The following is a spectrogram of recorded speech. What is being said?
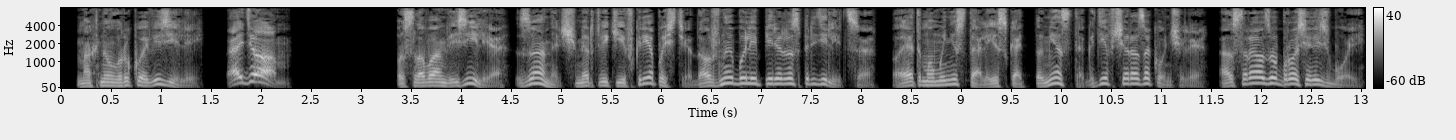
— махнул рукой Визилий. «Пойдем!» По словам Визилия, за ночь мертвяки в крепости должны были перераспределиться, поэтому мы не стали искать то место, где вчера закончили, а сразу бросились в бой.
